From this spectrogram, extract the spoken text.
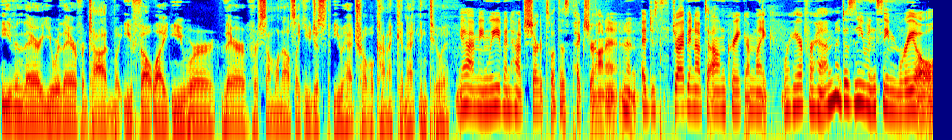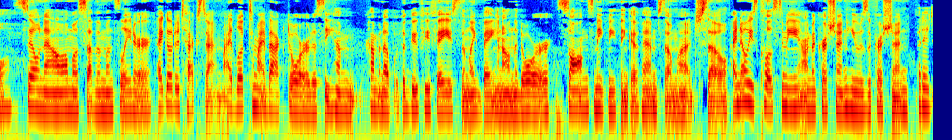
even there you were there for Todd, but you felt like you were there for someone else. Like you just you had trouble kind of connecting to it. Yeah, I mean, we even had shirts with his picture on it. And it just driving up to Alum Creek, I'm like, we're here for him. It doesn't even seem real. Still now, almost seven months later, I go to text him. I look to my back door to see him coming up with a goofy face and like banging on the door. Songs make me think of him so much. So I know he's close to me. I'm a Christian. He was a Christian. But it,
